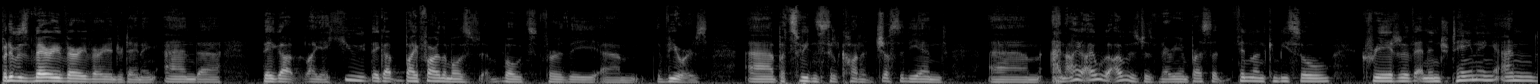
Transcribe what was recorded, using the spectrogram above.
but it was very, very, very entertaining, and uh, they got like a huge. They got by far the most votes for the um, the viewers, uh, but Sweden still caught it just at the end. Um, and I was just very impressed that Finland can be so creative and entertaining, and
